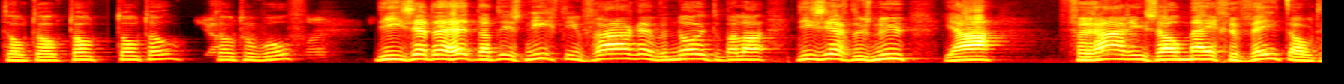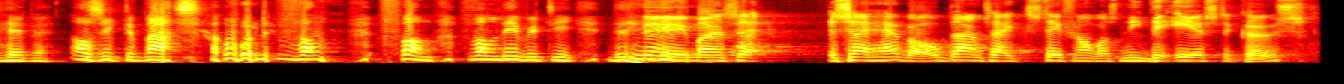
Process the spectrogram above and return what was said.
Toto, to, Toto, ja, Toto Wolf. Die zegt, dat is niet in vragen, hebben we nooit de Die zegt dus nu, ja, Ferrari zou mij gevetood hebben als ik de baas zou worden van, van, van Liberty. nee, maar zij, zij hebben ook, daarom zei ik, Stefano was niet de eerste keus.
